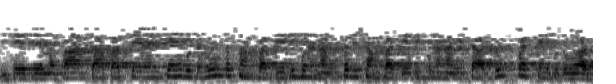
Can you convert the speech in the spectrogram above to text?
විශේෂයෙන්ම කාන්තා පස්සේ වෙන කෙනෙකුට රූප සම්පත්තිය තිබුණා නම් උපදි සම්පත්තිය තිබුණා නම් ඉතා දුක්පත් කෙනෙකුට වුණත්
